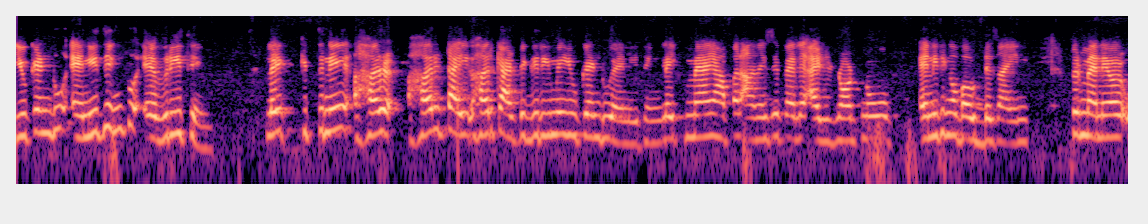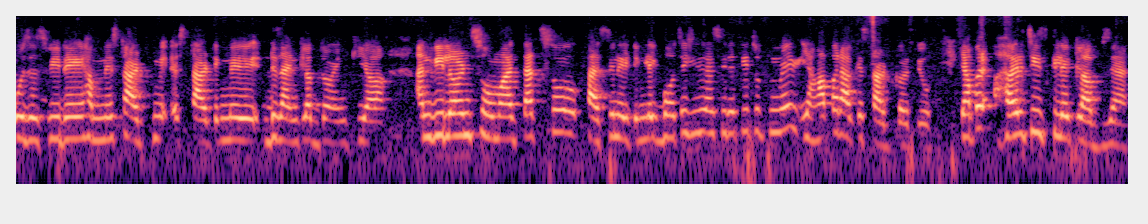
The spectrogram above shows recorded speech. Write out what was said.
you can do anything to everything like कितने, हर हर टाइप हर कैटेगरी में you can do anything like मैं यहाँ पर आने से पहले I did not know anything about design फिर मैंने और ओजस्वी ने, हमने स्टार्ट में स्टार्टिंग में डिज़ाइन क्लब ज्वाइन किया। And we learn so much that's so fascinating like बहुत सी चीज़ें ऐसी रहती है जो तुम्हें यहाँ पर आके स्टार्ट करते हो। यहाँ पर हर चीज़ के लिए क्लब्स हैं।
